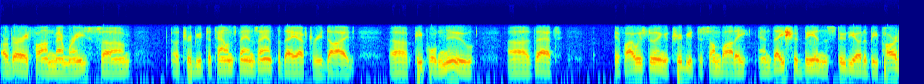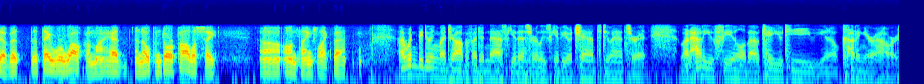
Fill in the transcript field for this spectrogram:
are very fond memories. Um, a tribute to Townes Van Zandt the day after he died. Uh, people knew uh, that if I was doing a tribute to somebody and they should be in the studio to be part of it, that they were welcome. I had an open door policy uh, on things like that. I wouldn't be doing my job if I didn't ask you this, or at least give you a chance to answer it. But how do you feel about KUT, you know, cutting your hours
